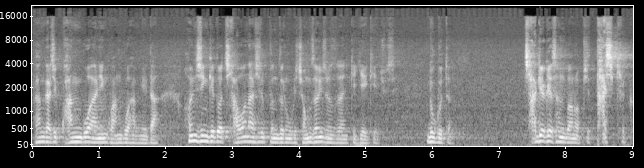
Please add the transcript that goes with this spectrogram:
한 가지 광고 아닌 광고합니다. 헌신 기도 자원하실 분들은 우리 정선희 전사님께 얘기해 주세요. 누구든 자격에 상관없이 다 시킬 거.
